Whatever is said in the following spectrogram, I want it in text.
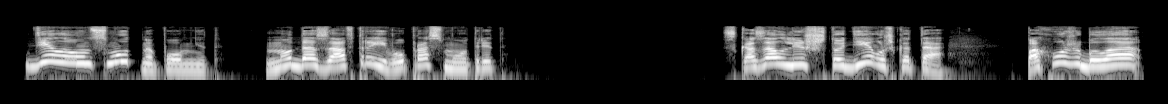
Дело он смутно помнит, но до завтра его просмотрит. Сказал лишь, что девушка-то, похоже, была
